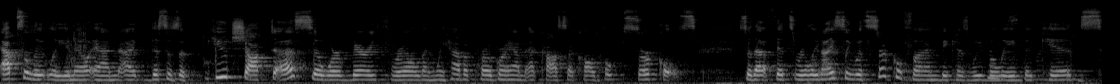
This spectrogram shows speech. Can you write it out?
Absolutely, you know, and I, this is a huge shock to us, so we're very thrilled. And we have a program at CASA called Hope Circles. So that fits really nicely with Circle Fund because we believe that kids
